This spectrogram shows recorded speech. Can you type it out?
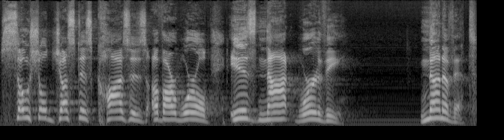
social justice causes of our world is not worthy. None of it.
